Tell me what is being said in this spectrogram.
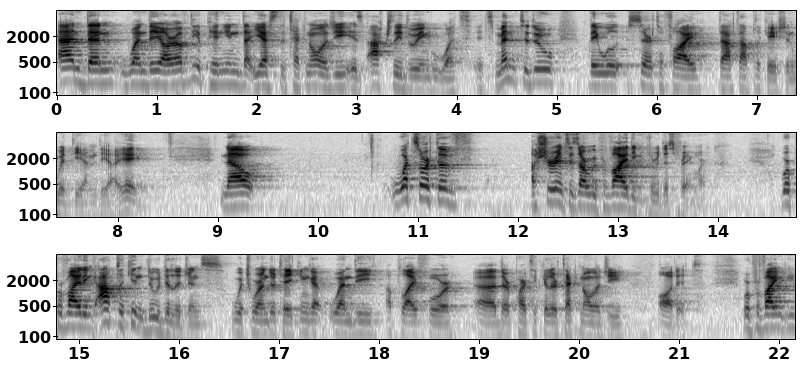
And then when they are of the opinion that yes, the technology is actually doing what it's meant to do, they will certify that application with the MDIA. Now, what sort of assurances are we providing through this framework? We're providing applicant due diligence, which we're undertaking when they apply for uh, their particular technology audit. We're providing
